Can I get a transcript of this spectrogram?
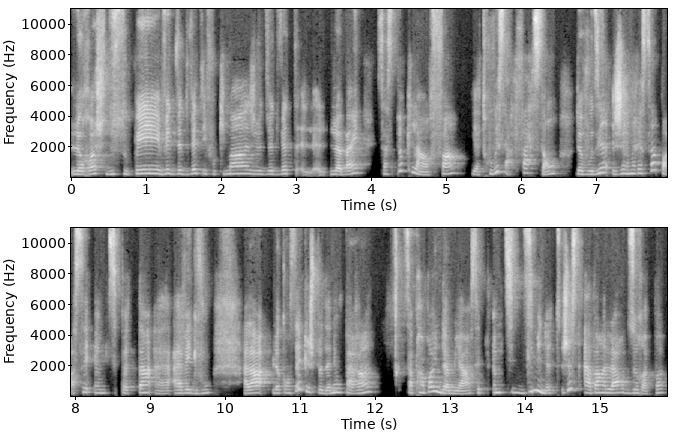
le roche du souper, vite, vite, vite, il faut qu'il mange, vite, vite, vite, le, bain. Ça se peut que l'enfant, il a trouvé sa façon de vous dire, j'aimerais ça passer un petit peu de temps avec vous. Alors, le conseil que je peux donner aux parents, ça prend pas une demi-heure, c'est un petit dix minutes, juste avant l'heure du repas.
